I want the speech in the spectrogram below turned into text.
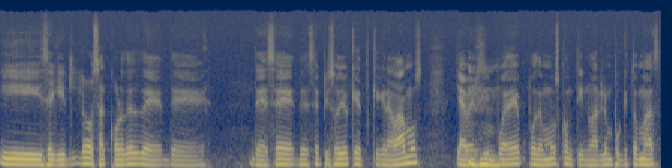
y seguir los acordes de, de, de ese, de ese episodio que, que grabamos y a ver si puede, podemos continuarle un poquito más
